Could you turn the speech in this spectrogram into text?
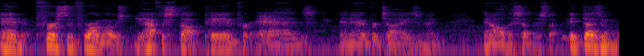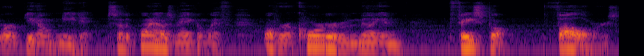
And first and foremost, you have to stop paying for ads and advertisement and all this other stuff. It doesn't work. You don't need it. So the point I was making with over a quarter of a million Facebook followers,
